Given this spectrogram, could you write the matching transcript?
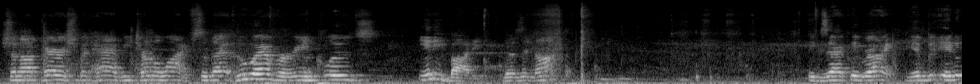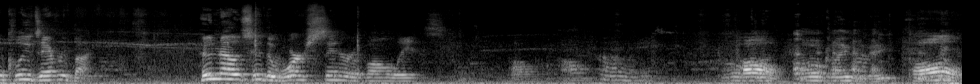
shall not perish but have eternal life. So that whoever includes anybody, does it not? Exactly right. It, it includes everybody. Who knows who the worst sinner of all is? Paul. Paul. Paul claimed to be. Paul.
